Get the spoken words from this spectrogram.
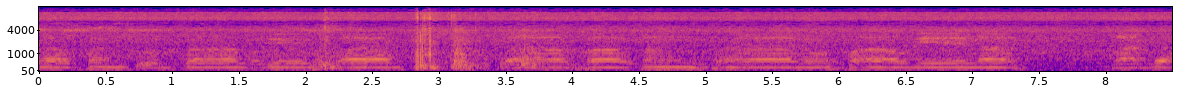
รักขันตุสาภเทวตามสัพพะสังฆานุภาเวนะนาจา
